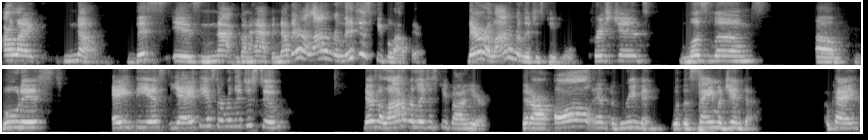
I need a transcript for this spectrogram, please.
are like, no, this is not going to happen. Now, there are a lot of religious people out there. There are a lot of religious people, Christians, Muslims, um, Buddhists, atheists. Yeah, atheists are religious too. There's a lot of religious people out here that are all in agreement with the same agenda. Okay.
